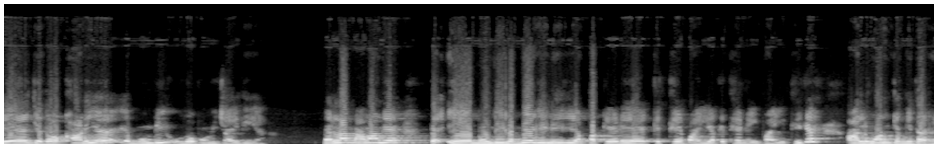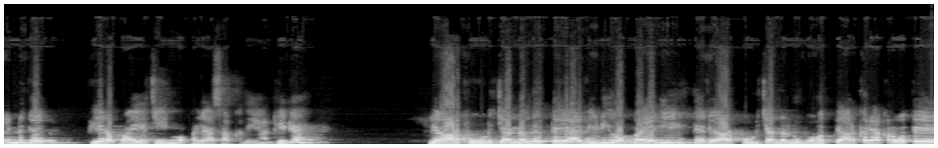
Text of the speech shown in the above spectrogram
ਇਹ ਜਦੋਂ ਖਾਣੀ ਹੈ, ਇਹ ਬੂੰਦੀ ਉਦੋਂ ਪਾਉਣੀ ਚਾਹੀਦੀ ਆ। ਪਹਿਲਾਂ ਪਾਵਾਂਗੇ ਤੇ ਇਹ ਬੂੰਦੀ ਲੱਭੇਗੀ ਨਹੀਂ ਕਿ ਆਪਾਂ ਕਿਹੜੇ, ਕਿੱਥੇ ਪਾਈ ਆ, ਕਿੱਥੇ ਨਹੀਂ ਪਾਈ, ਠੀਕ ਹੈ? ਆਲੂਆਂ ਨੂੰ ਚੰਗੀ ਤਰ੍ਹਾਂ ਰਿੰਨ ਕੇ, ਫਿਰ ਆਪਾਂ ਇਹ ਚੀਜ਼ ਨੂੰ ਆਪਾਂ ਲੈ ਸਕਦੇ ਹਾਂ, ਠੀਕ ਹੈ? ਰਿਆੜ ਫੂਡ ਚੈਨਲ ਦੇ ਉੱਤੇ ਇਹ ਵੀਡੀਓ ਪਏਗੀ ਤੇ ਰਿਆੜ ਫੂਡ ਚੈਨਲ ਨੂੰ ਬਹੁਤ ਪਿਆਰ ਕਰਿਆ ਕਰੋ ਤੇ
